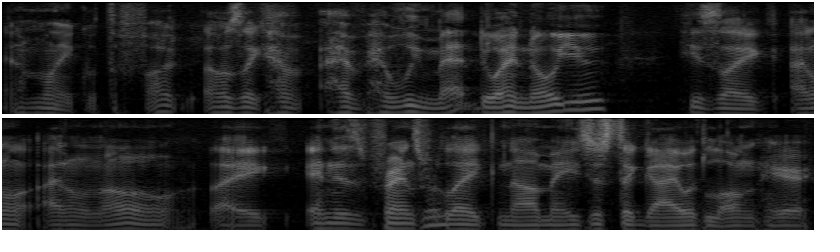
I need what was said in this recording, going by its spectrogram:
and I'm like, "What the fuck?" I was like, "Have have have we met? Do I know you?" He's like, "I don't I don't know." Like, and his friends were like, "Nah, man, he's just a guy with long hair."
